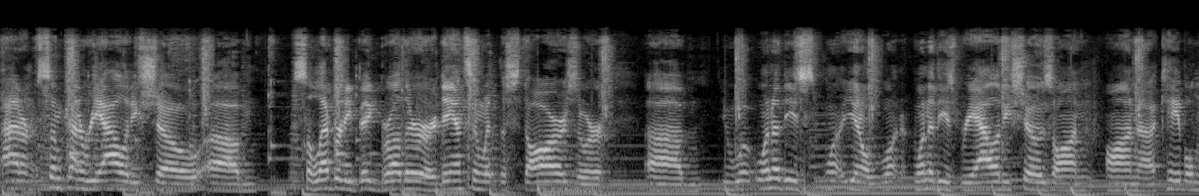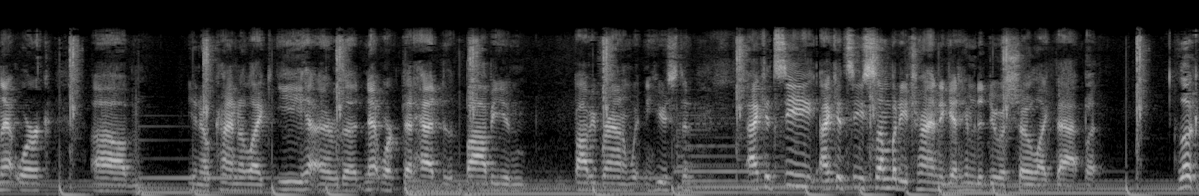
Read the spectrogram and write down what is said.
I don't know, some kind of reality show, um, Celebrity Big Brother or Dancing with the Stars or um, one of these, you know, one, one of these reality shows on on a cable network. Um, you know, kind of like E or the network that had Bobby and Bobby Brown and Whitney Houston. I could see I could see somebody trying to get him to do a show like that, but look,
